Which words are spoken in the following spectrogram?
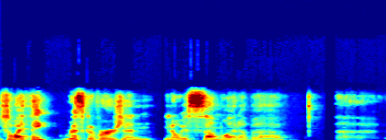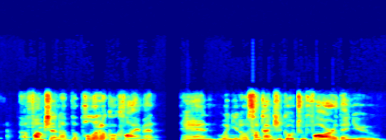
So I think risk aversion, you know, is somewhat of a uh, a function of the political climate, and when you know sometimes you go too far, then you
